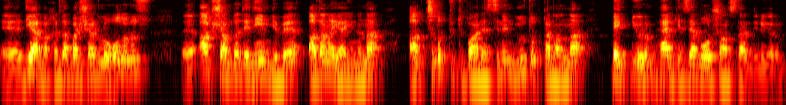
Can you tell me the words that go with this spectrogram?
e, Diyarbakır'da başarılı oluruz. E, akşamda dediğim gibi Adana yayınına Atçılık Kütüphanesi'nin YouTube kanalına bekliyorum. Herkese bol şanslar diliyorum.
